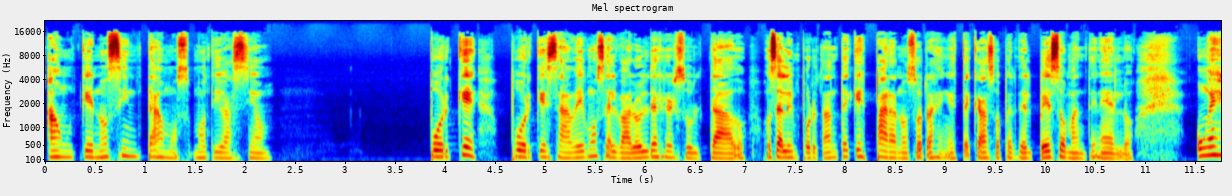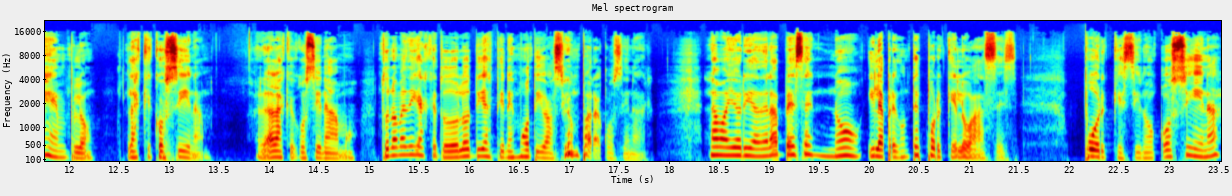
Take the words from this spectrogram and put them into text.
aunque no sintamos motivación. ¿Por qué? porque sabemos el valor del resultado, o sea, lo importante que es para nosotras en este caso perder peso, mantenerlo. Un ejemplo, las que cocinan, ¿verdad? Las que cocinamos. Tú no me digas que todos los días tienes motivación para cocinar. La mayoría de las veces no. Y la pregunta es por qué lo haces. Porque si no cocinas,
